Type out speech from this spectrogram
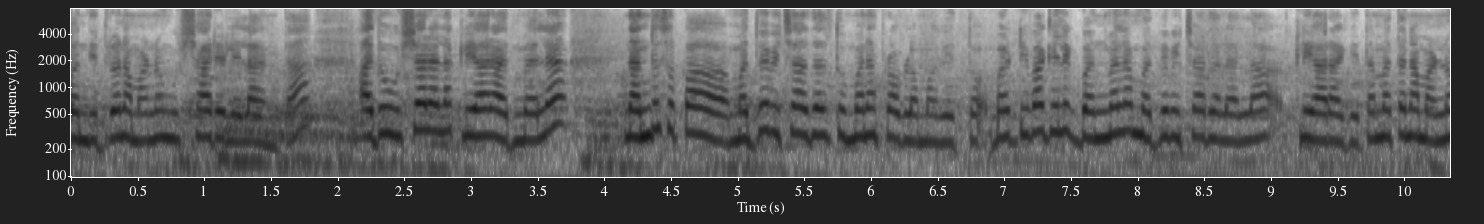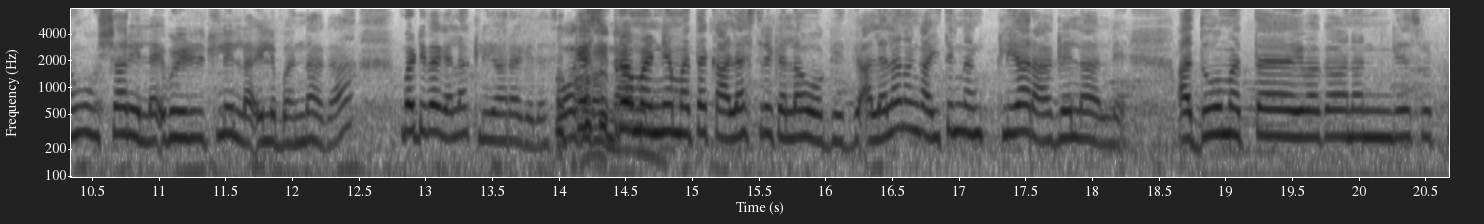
ಬಂದಿದ್ರು. ನಮ್ಮ ಅಣ್ಣಂಗೆ ಹುಷಾರಿರಲಿಲ್ಲ ಅಂತ. ಅದು ಹುಷಾರೆಲ್ಲ ಕ್ಲಿಯರ್ ಆದಮೇಲೆ ನಂದು ಸ್ವಲ್ಪ ಮದುವೆ ವಿಚಾರದಲ್ಲಿ ತುಂಬಾ ಪ್ರಾಬ್ಲಮ್ ಆಗಿತ್ತು. ಬಟ್ ಇವಾಗ ಇಲ್ಲಿಗೆ ಬಂದಮೇಲೆ ಮದುವೆ ವಿಚಾರದಲ್ಲೆಲ್ಲ ಕ್ಲಿಯರ್ ಆಗಿತ್ತು. ಮತ್ತು ನಮ್ಮ ಅಣ್ಣಂಗೂ ಹುಷಾರಿಲ್ಲ. ಇವ್ ಇರಲಿಲ್ಲ ಇಲ್ಲಿ ಬಂದಾಗ. ಬಟ್ ಇವಾಗೆಲ್ಲ ಕ್ಲಿಯರ್ ಆಗಿದೆ. ಕೆ ಸುಬ್ರಹ್ಮಣ್ಯ ಮತ್ತು ಕಾಳಸ್ತ್ರಿಗೆಲ್ಲ ಹೋಗಿದ್ವಿ. ಅಲ್ಲೆಲ್ಲ ನಂಗೆ ಐ ತಿಂಕ್ ನಂಗೆ ಕ್ಲಿಯರ್ ಆಗಲಿಲ್ಲ ಅಲ್ಲಿ. ಅದು ಮತ್ತು ಇವಾಗ ನನಗೆ ಸ್ವಲ್ಪ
